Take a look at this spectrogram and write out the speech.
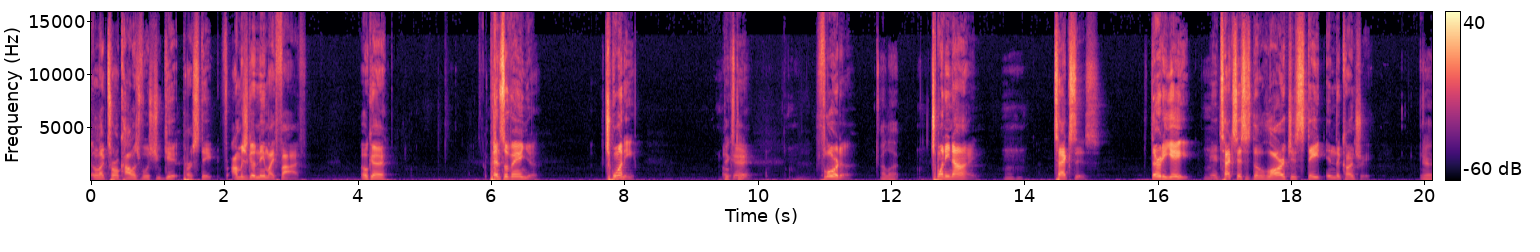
electoral college votes you get per state. I'm just gonna name like five. Okay. Pennsylvania, twenty. Big okay. state. Florida, A lot. 29. Mm-hmm. Texas, 38. Mm-hmm. And Texas is the largest state in the country. Yeah.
